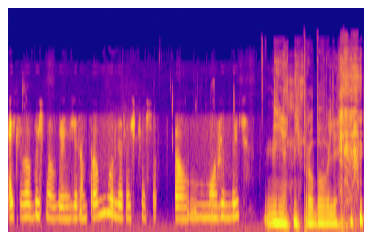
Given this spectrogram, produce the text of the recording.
Если вы обычно выпрямителем пробовали расчесывать, то может быть. Нет, не пробовали.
